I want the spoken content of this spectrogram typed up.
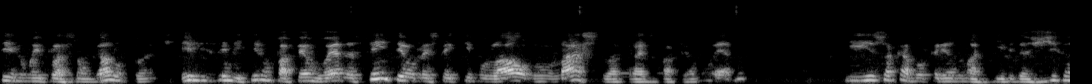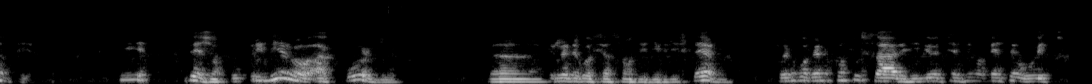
teve uma inflação galopante, eles emitiram papel moeda sem ter o respectivo lastro atrás do papel moeda, e isso acabou criando uma dívida gigantesca. E, vejam, o primeiro acordo uh, de renegociação de dívida externa foi no governo Campos Salles, em 1898.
